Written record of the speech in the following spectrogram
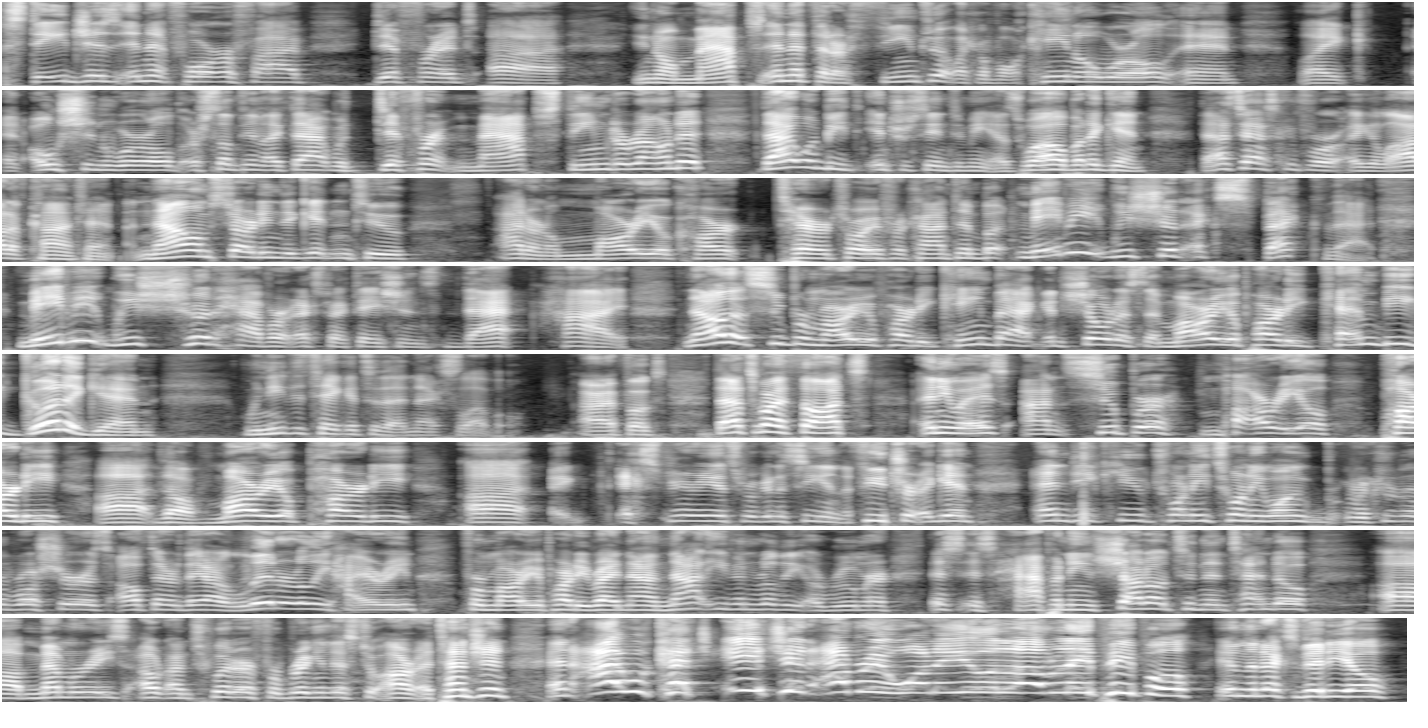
stages in it, four or five different uh, you know maps in it that are themed to it, like a volcano world and like an ocean world or something like that with different maps themed around it. That would be interesting to me as well. But again, that's asking for a lot of content. Now I'm starting to get into I don't know, Mario Kart territory for content, but maybe we should expect that. Maybe we should have our expectations that high. Now that Super Mario Party came back and showed us that Mario Party can be good again, we need to take it to that next level. All right, folks, that's my thoughts, anyways, on Super Mario Party, uh, the Mario Party uh, experience we're going to see in the future. Again, ND Cube 2021 recruitment brochures out there. They are literally hiring for Mario Party right now. Not even really a rumor. This is happening. Shout out to Nintendo uh, Memories out on Twitter for bringing this to our attention. And I will catch each and every one of you lovely people in the next video.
